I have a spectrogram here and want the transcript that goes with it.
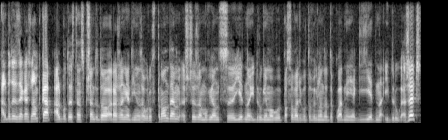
Albo to jest jakaś lampka, albo to jest ten sprzęt do rażenia dinozaurów prądem. Szczerze mówiąc, jedno i drugie mogłyby pasować, bo to wygląda dokładnie jak jedna i druga rzecz.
